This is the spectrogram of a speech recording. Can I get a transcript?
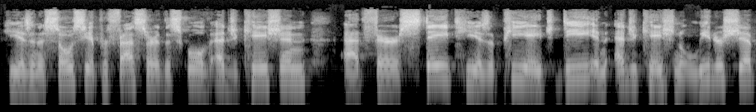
He is an associate professor at the School of Education at Ferris State. He is a PhD in educational leadership.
